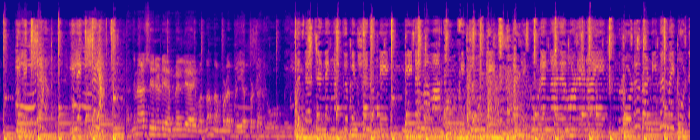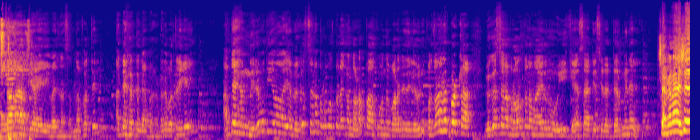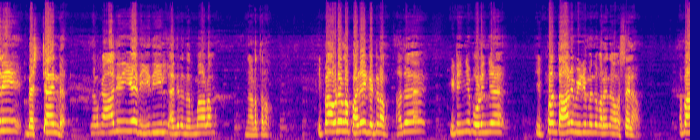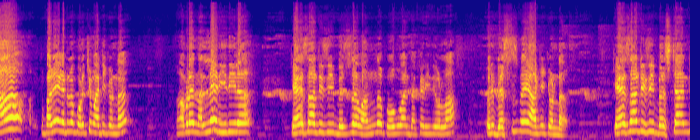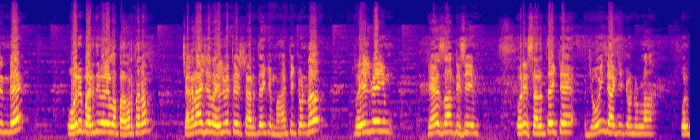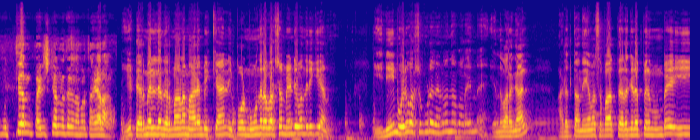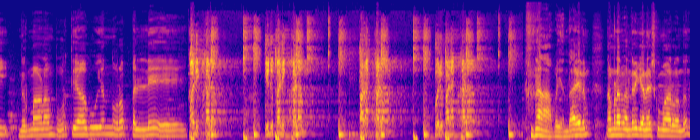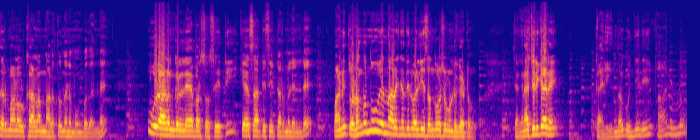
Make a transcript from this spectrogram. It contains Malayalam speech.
ചങ്ങനാശ്ശേരിയുടെ എം എൽ എ ആയി വന്ന നമ്മുടെ പ്രിയപ്പെട്ട ജോ മേരി സ്ഥാനാർത്ഥിയായി വരുന്ന സന്ദർഭത്തിൽ അദ്ദേഹത്തിന്റെ പ്രകടന പത്രികയിൽ അദ്ദേഹം നിരവധിയായ വികസന പ്രവർത്തനങ്ങൾ നടപ്പാക്കുമെന്ന് പറഞ്ഞതിൽ ഒരു പ്രധാനപ്പെട്ട വികസന പ്രവർത്തനമായിരുന്നു ഈ കെ എസ് ആർ ടി സിയുടെ ടെർമിനൽ. Changanassery bus stand. നമുക്ക് ആധുനിക രീതിയിൽ അതിന്റെ നിർമ്മാണം നടത്തണം. ഇപ്പൊ അവിടെയുള്ള പഴയ കെട്ടിടം അത് ഇടിഞ്ഞ് പൊളിഞ്ഞ് ഇപ്പം താഴെ വീഴുമെന്ന് പറയുന്ന അവസ്ഥയിലാണ്. അപ്പൊ ആ പഴയ കെട്ടിടം പൊളിച്ചു മാറ്റിക്കൊണ്ട് അവിടെ നല്ല രീതിയിൽ K S R T C bus വന്ന് പോകുവാൻ തക്ക രീതിയിലുള്ള ഒരു bus way ആക്കിക്കൊണ്ട് K S R T C bus സ്റ്റാൻഡിന്റെ ഒരു പരിധിവരെയുള്ള പ്രവർത്തനം ചങ്ങനാശ്ശേരി റെയിൽവേ സ്റ്റേഷൻ അടുത്തേക്ക് മാറ്റിക്കൊണ്ട് റെയിൽവേയും കെ എസ് ആർ ടി സിയും ഒരു സ്ഥലത്തേക്ക് ജോയിന്റ് ആക്കിക്കൊണ്ടുള്ള ഒരു പുത്തൻ പരിഷ്കരണത്തിന് നമ്മൾ തയ്യാറാകണം. ഈ ടെർമിനലിന്റെ നിർമ്മാണം ആരംഭിക്കാൻ ഇപ്പോൾ മൂന്നര വർഷം വേണ്ടി വന്നിരിക്കുകയാണ്. ഇനിയും ഒരു വർഷം കൂടെ വേണമെന്നാണ് പറയുന്നത് എന്ന് പറഞ്ഞാൽ അടുത്ത നിയമസഭാ തെരഞ്ഞെടുപ്പിന് മുമ്പേ ഈ നിർമ്മാണം പൂർത്തിയാകൂ എന്നുറപ്പല്ലേ? കളിക്കളം ഇത് കളിക്കളം പടക്കളം ഒരു പടക്കളം ആ അപ്പോൾ എന്തായാലും നമ്മുടെ മന്ത്രി ഗണേഷ് കുമാർ വന്ന് നിർമ്മാണ ഉദ്ഘാടനം നടത്തുന്നതിന് മുമ്പ് തന്നെ Uralungal labour society K S R T C ടെർമിനലിന്റെ പണി തുടങ്ങുന്നു എന്നറിഞ്ഞതിൽ വലിയ സന്തോഷമുണ്ട് കേട്ടോ. ചങ്ങനാശ്ശേരിക്കാരെ കരിയുന്ന കുഞ്ഞിനെ പാലുള്ളൂ.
